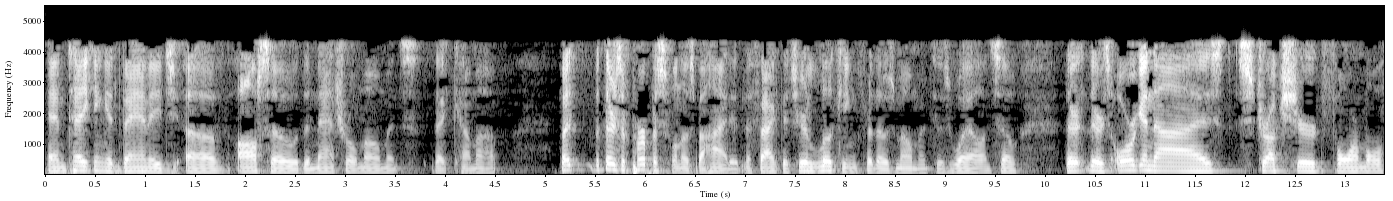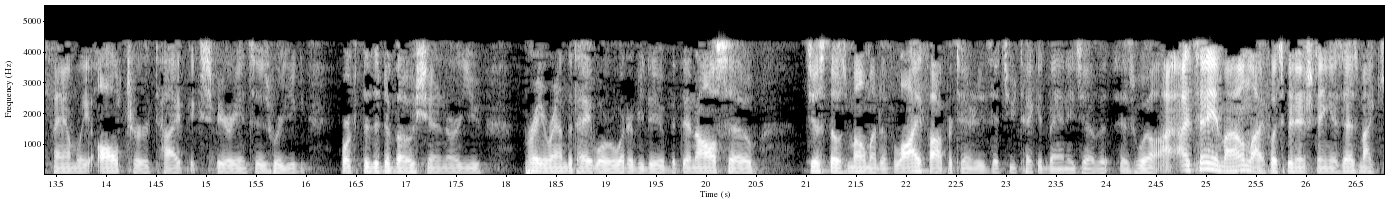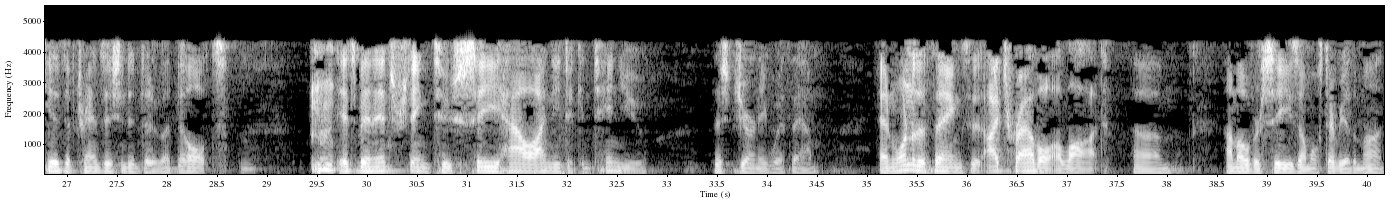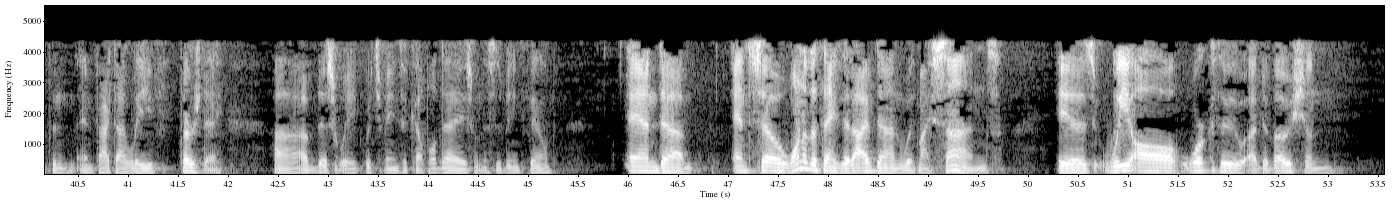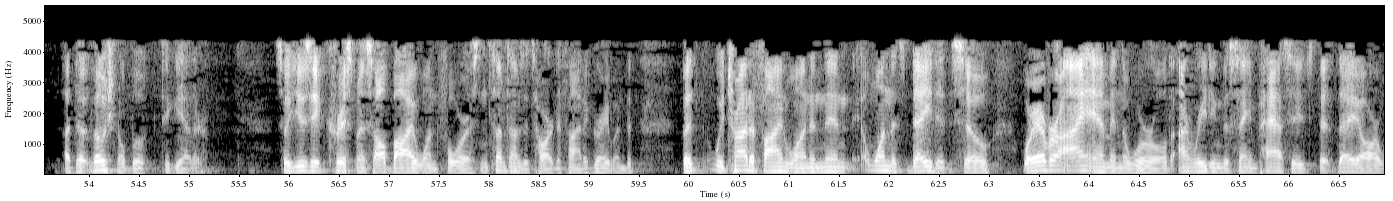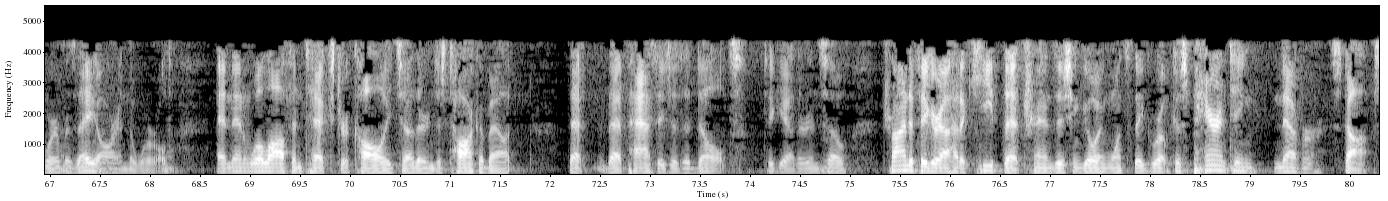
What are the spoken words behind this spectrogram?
and taking advantage of also the natural moments that come up. But but there's a purposefulness behind it, and the fact that you're looking for those moments as well. And so there, there's organized, structured, formal family altar type experiences where you work through the devotion or you pray around the table or whatever you do. But then also just those moment of life opportunities that you take advantage of it as well. I, I tell you, in my own life, what's been interesting is as my kids have transitioned into adults, it's been interesting to see how I need to continue this journey with them. And one of the things that I travel a lot. Um, I'm overseas almost every other month, and in fact, I leave Thursday uh, of this week, which means a couple of days when this is being filmed. And um, and so one of the things that I've done with my sons is we all work through a devotion, a devotional book together. So usually at Christmas I'll buy one for us, and sometimes it's hard to find a great one, but but we try to find one, and then one that's dated. So wherever I am in the world, I'm reading the same passage that they are wherever they are in the world, and then we'll often text or call each other and just talk about that that passage as adults together. And so trying to figure out how to keep that transition going once they grow up because parenting never stops.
